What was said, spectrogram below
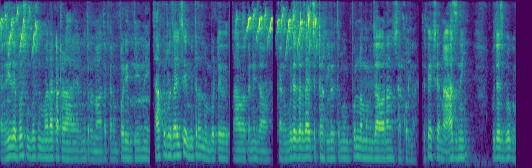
कारण इथं बसून बसून मला कटाळा आला यार मित्रांनो. आता कारण पर्यंत ते नाही. साकूरला जायचंय मित्रांनो बट जावा का नाही जावा? कारण उद्या जर जायचं ठरलं तर मग पुन्हा मग जावं ना साकूरला. त्यापेक्षा ना आज नाही उद्याच बघू.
